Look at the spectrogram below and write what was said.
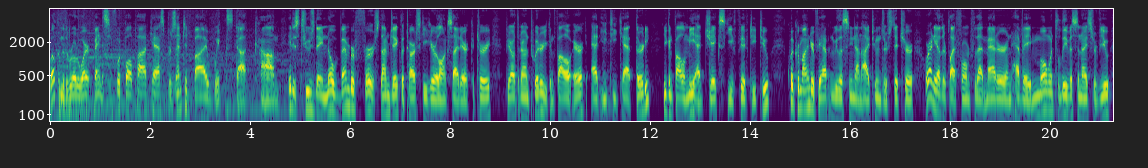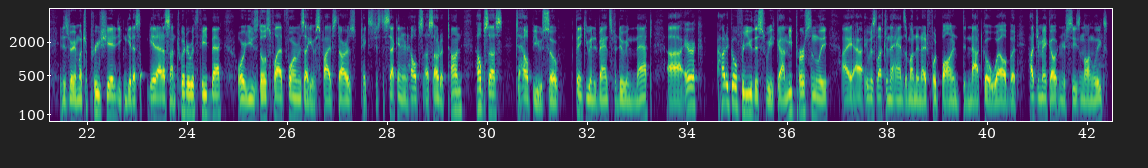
Welcome to the RotoWire Fantasy Football Podcast presented by Wix.com. It is Tuesday, November 1st. I'm Jake Latarski here alongside Eric Katuri. If you're out there on Twitter, you can follow Eric at ETCat30. You can follow me at JakeSki52. Quick reminder if you happen to be listening on iTunes or Stitcher or any other platform for that matter and have a moment to leave us a nice review, it is very much appreciated. You can get us get at us on Twitter with feedback or use those platforms. I give us five stars. takes just a second and it helps us out a ton. Helps us to help you. So thank you in advance for doing that. Uh, Eric, how'd it go for you this week? Uh, me personally, I uh, it was left in the hands of Monday Night Football and it did not go well. But how'd you make out in your season long leagues?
